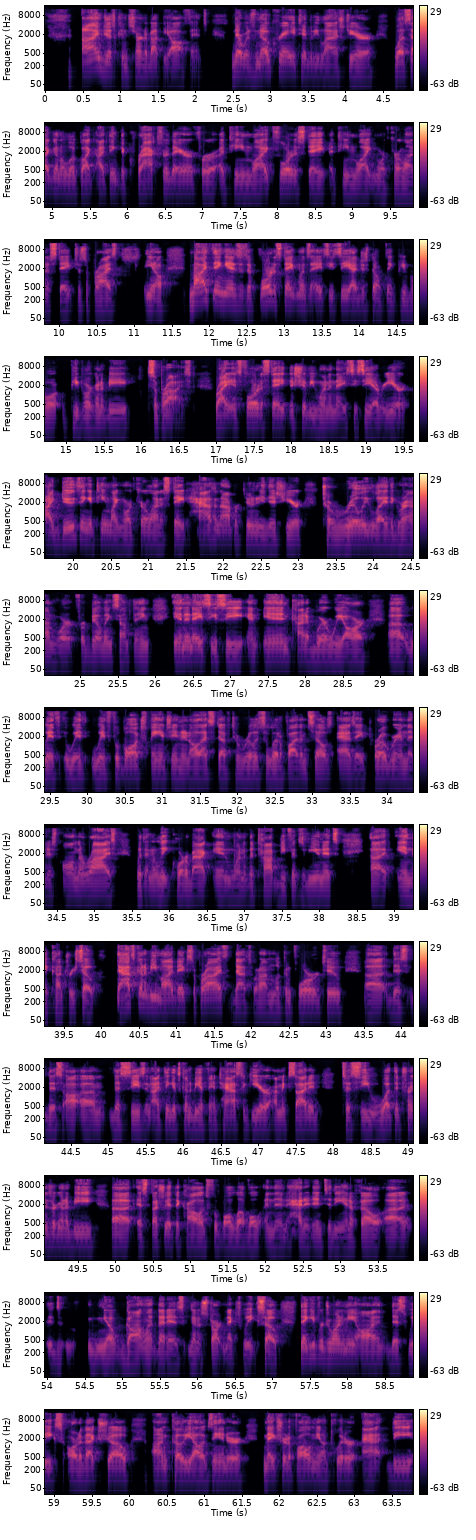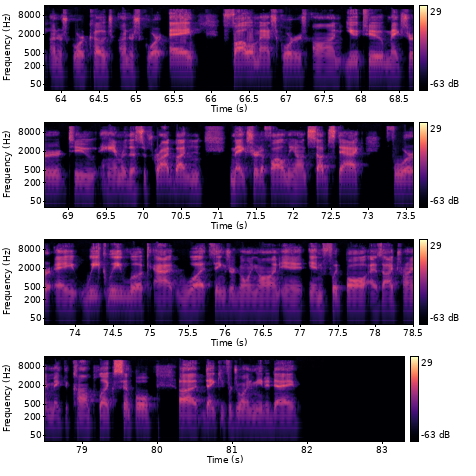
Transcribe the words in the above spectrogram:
I'm just concerned about the offense. There was no creativity last year. What's that going to look like? I think the cracks are there for a team like Florida State, a team like North Carolina State to surprise. You know, my thing is, is if Florida State wins the ACC, I just don't think people people are going to be surprised right? It's Florida State. They should be winning the ACC every year. I do think a team like North Carolina State has an opportunity this year to really lay the groundwork for building something in an ACC and in kind of where we are uh, with with with football expansion and all that stuff to really solidify themselves as a program that is on the rise with an elite quarterback and one of the top defensive units uh, in the country. So that's going to be my big surprise. That's what I'm looking forward to uh, this this uh, um, this season. I think it's going to be a fantastic year. I'm excited to see what the trends are going to be, uh, especially at the college football level, and then headed into the NFL, uh, you know, gauntlet that is going to start next week. So, thank you for joining me on this week's Art of X show. I'm Cody Alexander. Make sure to follow me on Twitter at the underscore coach underscore a. Follow Match Quarters on YouTube. Make sure to hammer the subscribe button. Make sure to follow me on Substack for a weekly look at what things are going on in, in football as I try and make the complex simple. Uh, thank you for joining me today.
